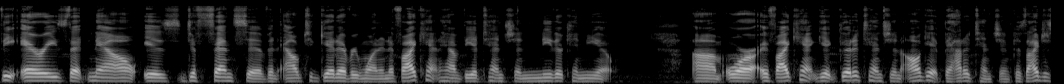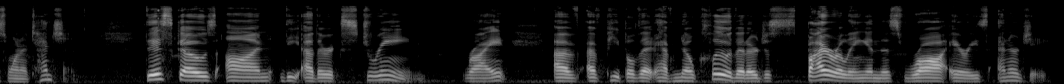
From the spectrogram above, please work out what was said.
the Aries that now is defensive and out to get everyone. And if I can't have the attention, neither can you. Um, or if I can't get good attention, I'll get bad attention because I just want attention. This goes on the other extreme, right? Of, of people that have no clue, that are just spiraling in this raw Aries energy.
